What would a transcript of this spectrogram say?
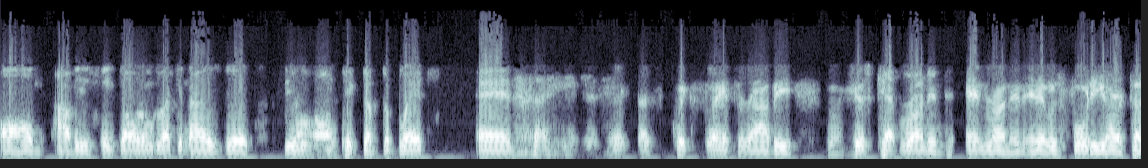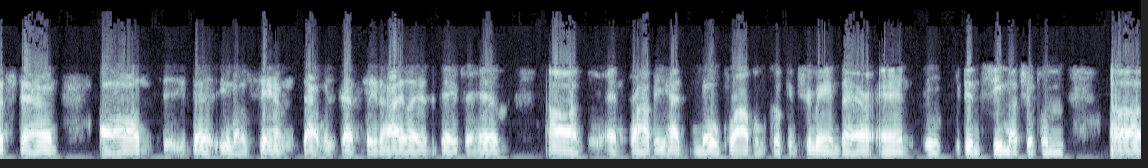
Um, obviously, Darnold recognized it. The O line picked up the blitz, and he just hit a quick slant to Robbie, who just kept running and running, and it was forty yard touchdown. Um, that you know, Sam, that was definitely the highlight of the day for him. Uh, and Robbie had no problem cooking Trumaine there, and we didn't see much of him uh,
